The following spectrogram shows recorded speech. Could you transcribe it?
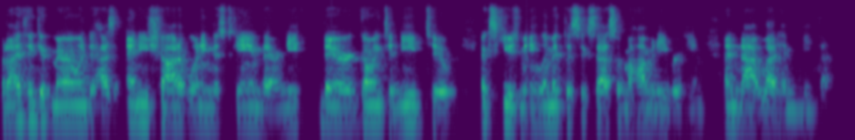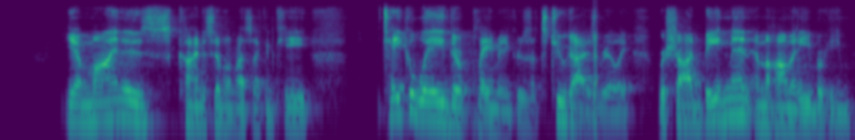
But I think if Maryland has any shot of winning this game, they're need they're going to need to, excuse me, limit the success of Mohamed Ibrahim and not let him beat them. Yeah, mine is kind of similar. My second key take away their playmakers. That's two guys really, Rashad Bateman and Mohamed Ibrahim.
